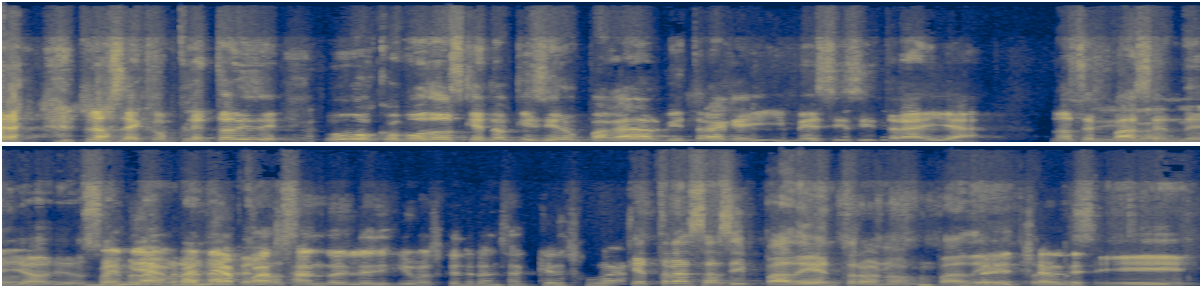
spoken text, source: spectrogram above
no se completó, dice, hubo como dos que no quisieron pagar arbitraje y Messi sí traía. No se Sí, pasen de yo, yo soy venía, blaugrana, venía pero pasando y le dijimos, ¿qué tranza quieres jugar? ¿Qué tranza así para adentro, no? Para adentro, sí.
